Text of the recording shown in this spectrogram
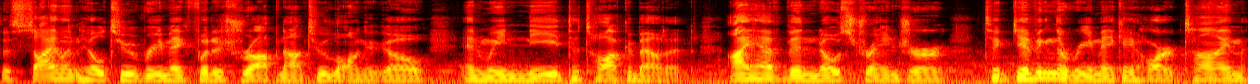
The Silent Hill 2 remake footage dropped not too long ago, and we need to talk about it. I have been no stranger to giving the remake a hard time,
